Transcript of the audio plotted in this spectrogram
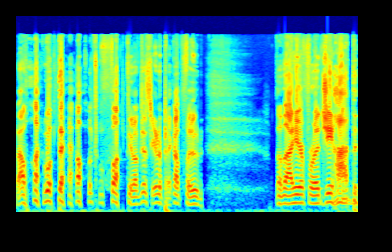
And I'm like, what the hell? What the fuck, dude? I'm just here to pick up food. I'm not here for a jihad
